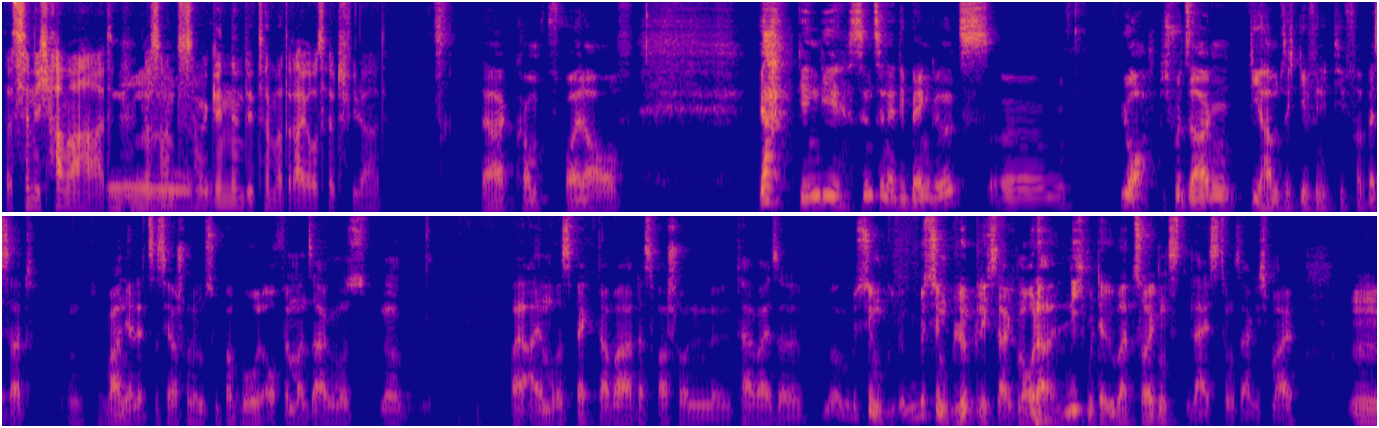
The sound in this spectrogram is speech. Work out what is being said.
Das finde ich hammerhart, mm. dass man zu Beginn im Dezember drei Auswärtsspiele hat. Da kommt Freude auf. Ja, gegen die Cincinnati Bengals. Ähm, ja, ich würde sagen, die haben sich definitiv verbessert und waren ja letztes Jahr schon im Super Bowl, auch wenn man sagen muss, ne, bei allem Respekt, aber das war schon äh, teilweise ein bisschen, ein bisschen glücklich, sage ich mal, oder nicht mit der überzeugendsten Leistung, sage ich mal. Mm,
